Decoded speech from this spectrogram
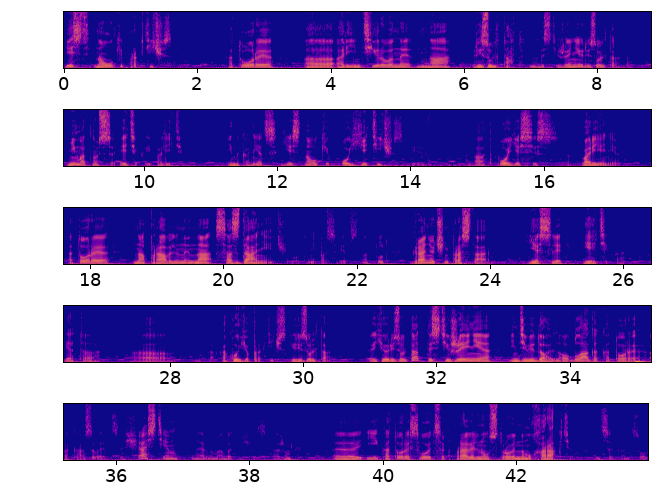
Есть науки практические, которые э, ориентированы на результат, на достижение результата. К ним относятся этика и политика. И, наконец, есть науки поэтические, от поесис творения, которые направлены на создание чего-то непосредственно. Тут грань очень простая – если этика — это... Э, какой ее практический результат? Ее результат — достижение индивидуального блага, которое оказывается счастьем, наверное, мы об этом сейчас скажем, э, и которое сводится к правильно устроенному характеру, в конце концов.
